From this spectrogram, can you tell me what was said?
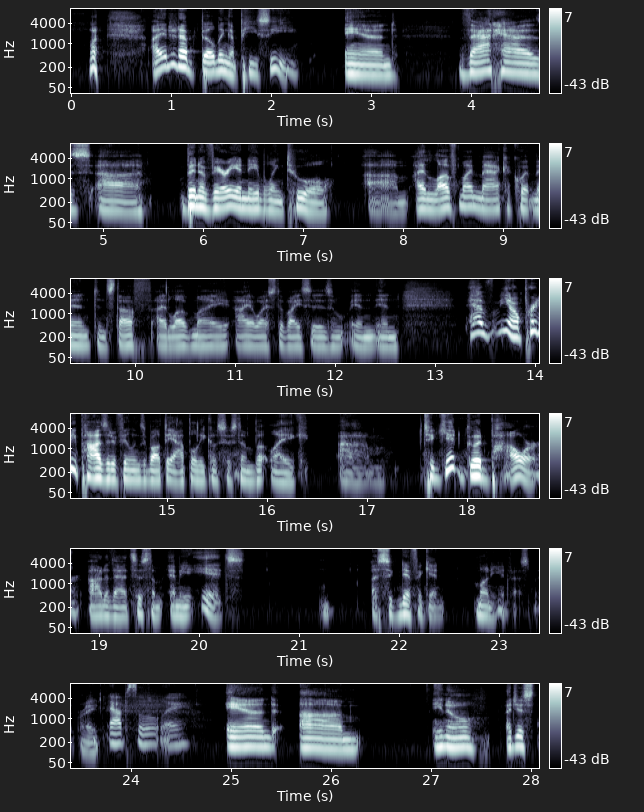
I ended up building a PC, and that has uh, been a very enabling tool. Um, I love my Mac equipment and stuff. I love my iOS devices and, and, and have you know pretty positive feelings about the Apple ecosystem, but like um, to get good power out of that system, I mean it's a significant money investment, right? Absolutely. And um, you know, I just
